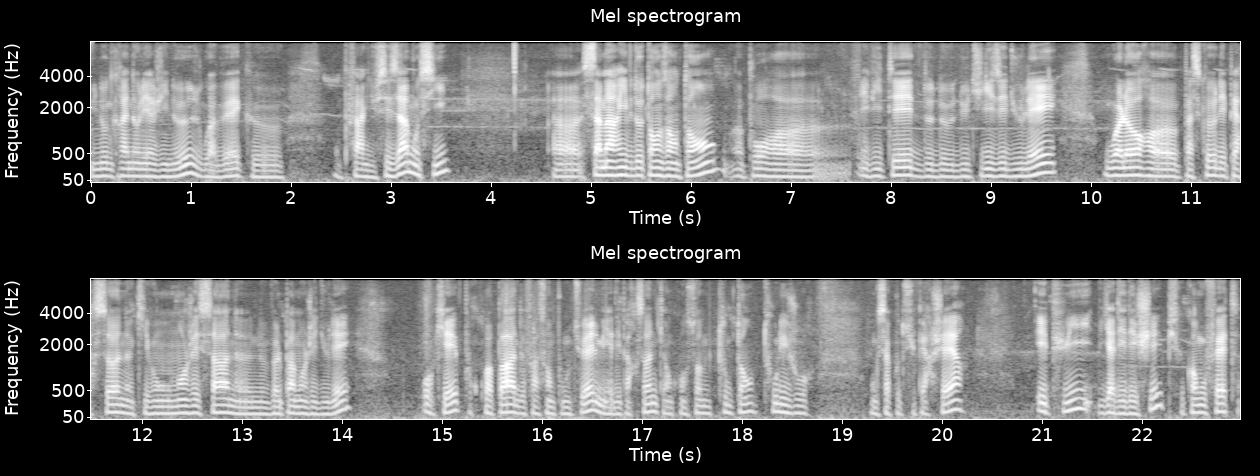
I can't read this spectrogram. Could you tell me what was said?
une autre graine oléagineuse ou avec, euh, on peut faire avec du sésame aussi. ça m'arrive de temps en temps pour éviter d'utiliser du lait ou alors parce que les personnes qui vont manger ça ne, veulent pas manger du lait. Ok, pourquoi pas de façon ponctuelle, mais il y a des personnes qui en consomment tout le temps, tous les jours. Donc ça coûte super cher. Et puis, il y a des déchets, puisque quand vous faites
